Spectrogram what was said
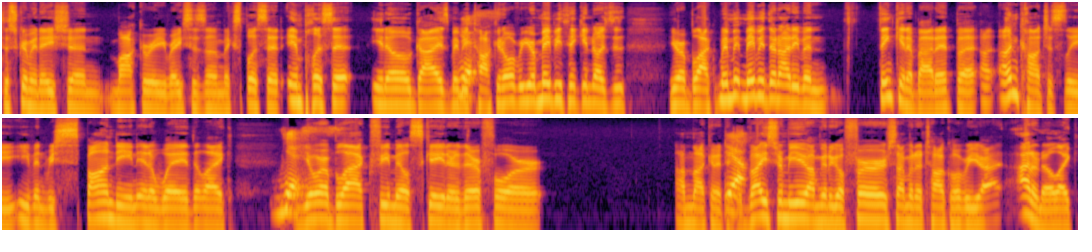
discrimination, mockery, racism, explicit, implicit, you know, guys maybe yes. talking over you, or maybe thinking, no, you're a black, maybe, maybe they're not even thinking about it, but uh, unconsciously even responding in a way that like, yes. you're a black female skater, therefore I'm not going to take yeah. advice from you. I'm going to go first. I'm going to talk over you. I, I don't know. Like,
